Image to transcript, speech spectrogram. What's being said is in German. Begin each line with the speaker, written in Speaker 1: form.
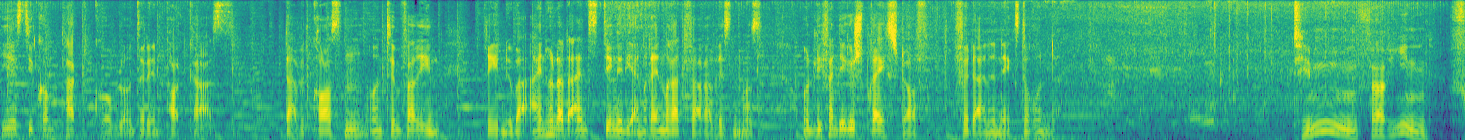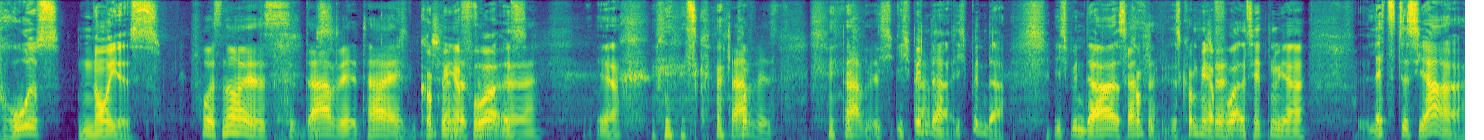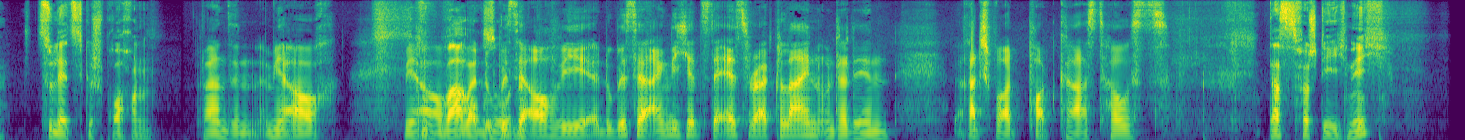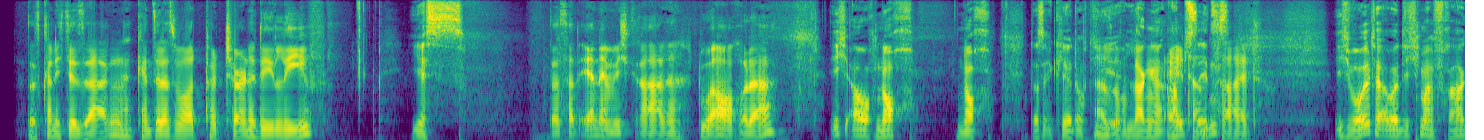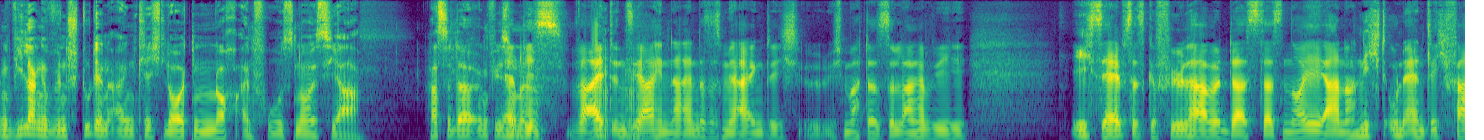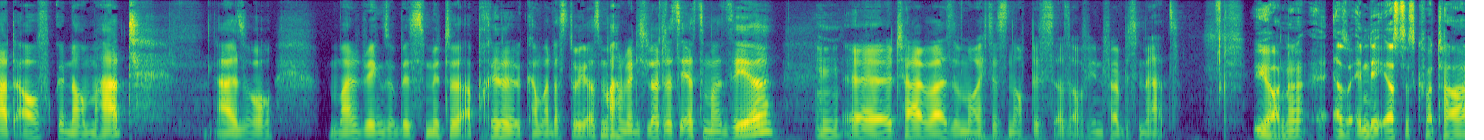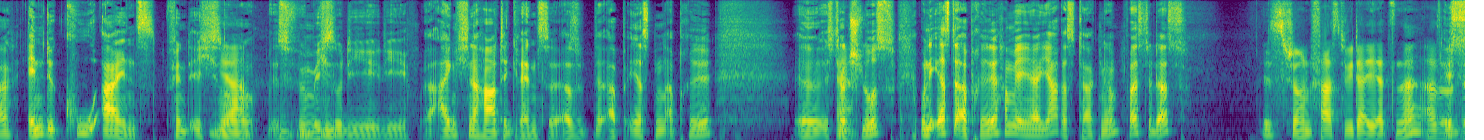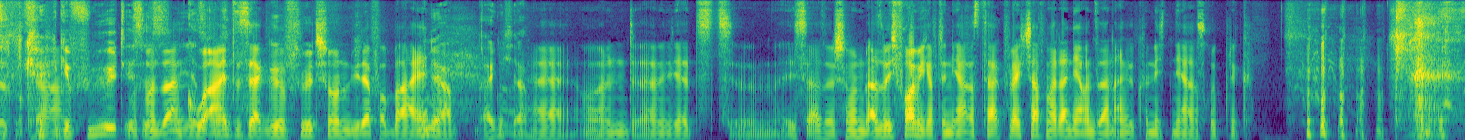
Speaker 1: Hier ist die Kompaktkurbel unter den Podcasts. David Korsten und Tim Farin reden über 101 Dinge, die ein Rennradfahrer wissen muss und liefern dir Gesprächsstoff für deine nächste Runde.
Speaker 2: Tim Farin, frohes Neues.
Speaker 3: Frohes Neues, David, hi.
Speaker 2: Kommt
Speaker 3: Schön,
Speaker 2: mir ja vor,
Speaker 3: du,
Speaker 2: als,
Speaker 3: äh,
Speaker 2: ja. Es kommt-
Speaker 3: da bist. Da bist.
Speaker 2: ich, ich bin da, ich bin da. Ich bin da. Es,
Speaker 3: Klasse.
Speaker 2: kommt, es kommt mir ja
Speaker 3: Schön.
Speaker 2: vor, als hätten wir letztes Jahr zuletzt gesprochen.
Speaker 3: Wahnsinn, mir auch. Mir auch.
Speaker 2: War
Speaker 3: Aber
Speaker 2: auch
Speaker 3: du
Speaker 2: so,
Speaker 3: bist
Speaker 2: ne?
Speaker 3: ja auch wie, du bist ja eigentlich jetzt der Ezra Klein unter den Radsport-Podcast-Hosts.
Speaker 2: Das verstehe ich nicht.
Speaker 3: Das kann ich dir sagen. Kennst du das Wort Paternity Leave?
Speaker 2: Yes.
Speaker 3: Das hat er nämlich gerade. Du auch, oder?
Speaker 2: Ich auch, noch. Noch. Das erklärt auch die
Speaker 3: Also,
Speaker 2: lange Absenz.
Speaker 3: Elternzeit.
Speaker 2: Ich wollte aber dich mal fragen, wie lange wünschst du denn eigentlich Leuten noch ein frohes neues Jahr? Hast du da irgendwie so
Speaker 3: Ja,
Speaker 2: eine.
Speaker 3: bis weit ins Jahr hinein. Das ist mir eigentlich, ich mache das so lange, wie ich selbst das Gefühl habe, dass das neue Jahr noch nicht unendlich Fahrt aufgenommen hat. Also meinetwegen so bis Mitte April kann man das durchaus machen. Wenn ich Leute das erste Mal sehe,
Speaker 2: Mhm.
Speaker 3: äh, teilweise mache ich das noch bis, also auf jeden Fall bis März.
Speaker 2: Ja, ne? Also Ende erstes Quartal. Ende Q1, finde ich so,
Speaker 3: Ja.
Speaker 2: ist für mich so die, die, eigentlich eine harte Grenze. Also ab 1. April äh, ist dann
Speaker 3: Ja.
Speaker 2: Schluss. Und 1. April haben wir ja Jahrestag, ne? Weißt du das?
Speaker 3: Ist schon fast wieder jetzt, ne? Also
Speaker 2: Ist,
Speaker 3: das ist ja,
Speaker 2: gefühlt
Speaker 3: muss
Speaker 2: ist
Speaker 3: man sagen,
Speaker 2: jetzt
Speaker 3: Q1 ist ja gefühlt schon wieder vorbei.
Speaker 2: Ja, eigentlich ja.
Speaker 3: Äh, und äh, jetzt ähm, ist also schon, also ich freue mich auf den Jahrestag. Vielleicht schaffen wir dann ja unseren angekündigten Jahresrückblick.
